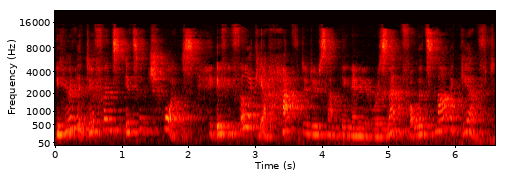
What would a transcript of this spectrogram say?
You hear the difference? It's a choice. If you feel like you have to do something and you're resentful, it's not a gift.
